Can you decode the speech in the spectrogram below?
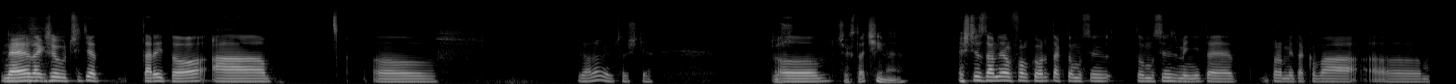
ne, takže určitě tady to a uh, já nevím, co ještě. To Uh, stačí, ne? ještě z Daniel Folkor, tak to musím, to musím zmínit, to je pro mě taková uh,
